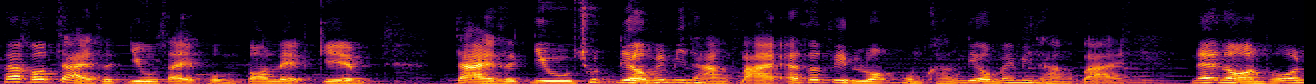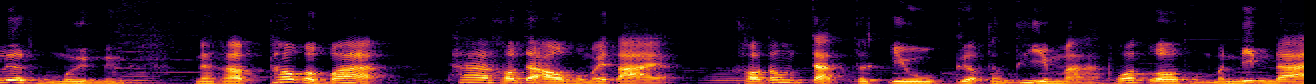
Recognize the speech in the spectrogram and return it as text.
ถ้าเขาจ่ายสกิลใส่ผมตอนเลดเกม จ่ายสกิลชุดเดียวไม่มีทางตายแอสซัสซินล้วงผมครั้งเดียวไม่มีทางตาย แน่นอนเพราะว่าเลือดผมหมื่นหนึ่งนะครับเท่ากับว่าถ้าเขาจะเอาผมไม่ตาย เขาต้องจัดสกิลเกือบทั้งทีมมา เพราะตัวผมมันดิ้นได้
